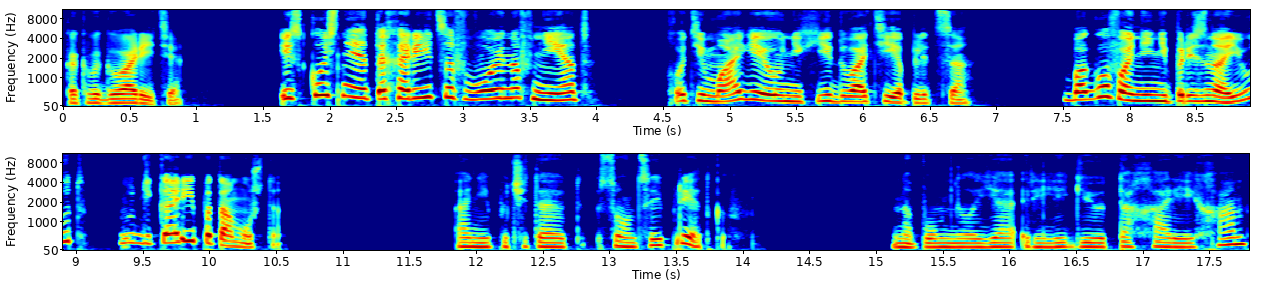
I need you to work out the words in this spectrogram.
как вы говорите. Искуснее тахарийцев воинов нет, хоть и магия у них едва теплится. Богов они не признают, ну, дикари потому что. Они почитают солнце и предков. Напомнила я религию Тахарии хан,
